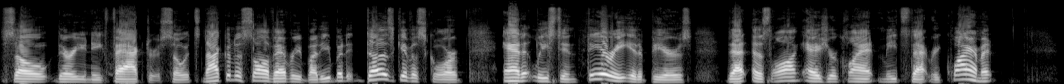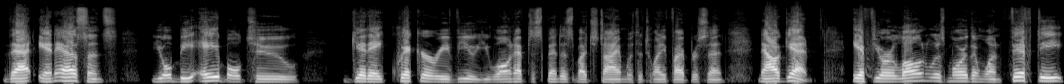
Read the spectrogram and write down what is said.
So there are unique factors. So it's not going to solve everybody, but it does give a score. And at least in theory, it appears that as long as your client meets that requirement, that in essence, you'll be able to get a quicker review. You won't have to spend as much time with the 25%. Now again, if your loan was more than 150,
